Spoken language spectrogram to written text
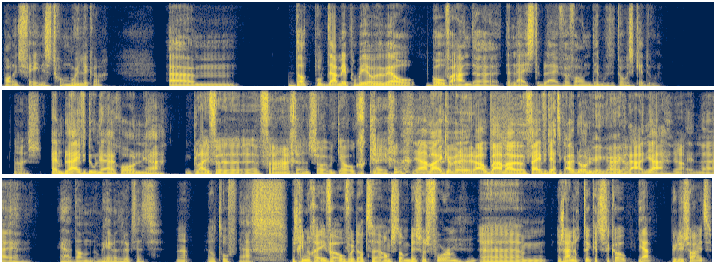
Wanningsveen is het gewoon moeilijker. Ehm, dat, daarmee proberen we wel bovenaan de, de lijst te blijven van dit moeten we toch eens een keer doen. Nice. En blijven doen hè, gewoon ja. Blijven eh, vragen, zo heb ik jou ook gekregen. Ja, maar ik heb eh, naar Obama 35 uitnodigingen Oh, ja? gedaan, ja. Ja. En eh, ja, dan op een gegeven moment lukt het. Heel tof. Ja. Misschien nog even over dat eh, Amsterdam Business Forum. Mhm. Ehm, er zijn nog tickets te koop. Ja. Op jullie site.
